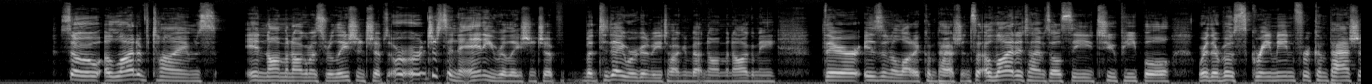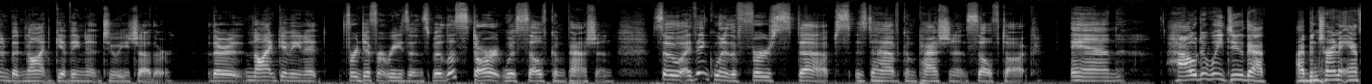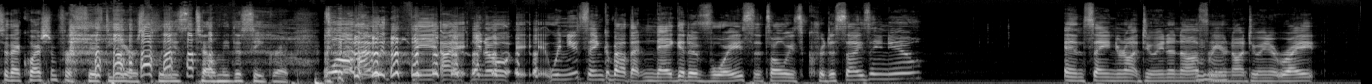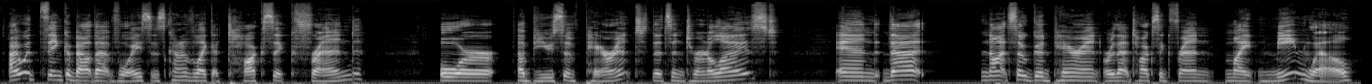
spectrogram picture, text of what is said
so a lot of times in non-monogamous relationships or, or just in any relationship but today we're going to be talking about non-monogamy there isn't a lot of compassion. So a lot of times i'll see two people where they're both screaming for compassion but not giving it to each other. They're not giving it for different reasons but let's start with self-compassion. So i think one of the first steps is to have compassionate self-talk. And how do we do that I've been trying to answer that question for 50 years. Please tell me the secret. Well, I would think, I, you know, when you think about that negative voice, it's always criticizing you and saying you're not doing enough mm-hmm. or you're not doing it right. I would think about that voice as kind of like a toxic friend or abusive parent that's internalized. And that not so good parent or that toxic friend might mean well,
